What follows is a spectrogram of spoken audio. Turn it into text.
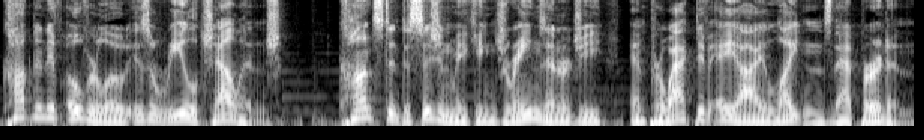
Cognitive overload is a real challenge. Constant decision making drains energy, and proactive AI lightens that burden.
